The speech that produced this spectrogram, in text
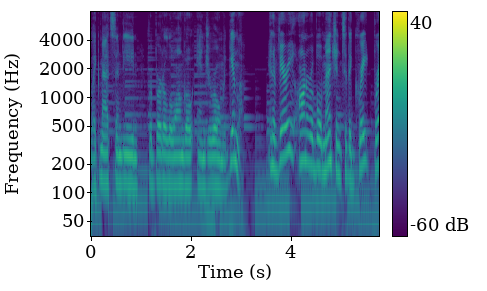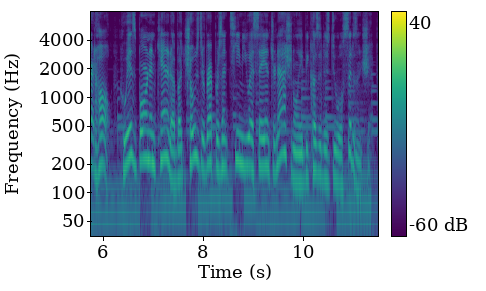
like Matt Sundin, Roberto Luongo, and Jarome Iginla. And a very honorable mention to the great Brett Hull, who is born in Canada but chose to represent Team USA internationally because of his dual citizenship.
